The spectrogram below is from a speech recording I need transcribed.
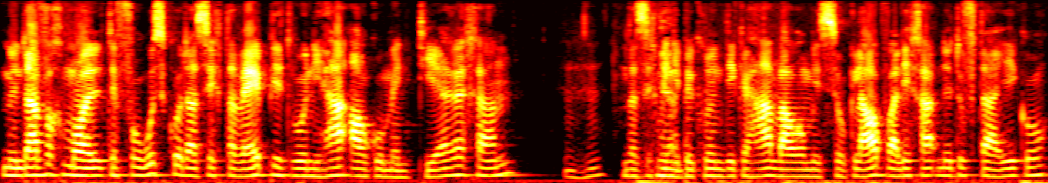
müssen einfach mal davon ausgehen, dass ich der Weltbild, das ich habe, argumentieren kann. Mhm. Und dass ich meine ja. Begründungen habe, warum ich so glaube, weil ich halt nicht auf das eingehe.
